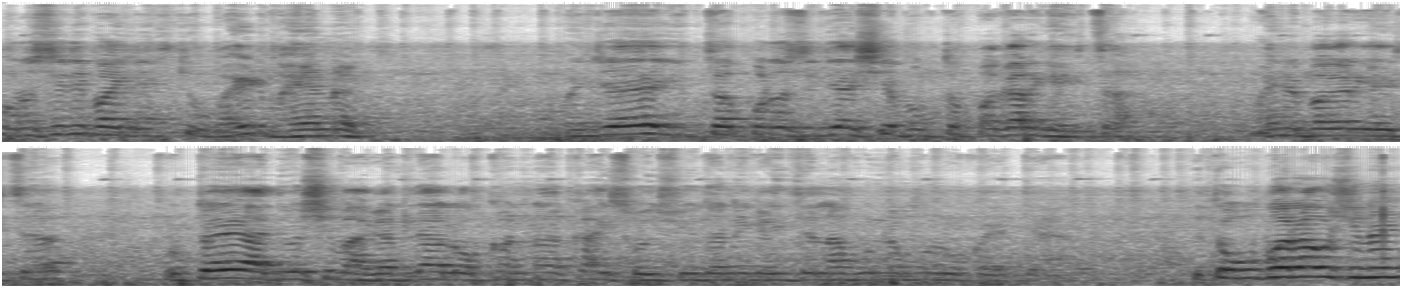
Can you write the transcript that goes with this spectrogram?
परिस्थिती पाहिली की वाईट भयानक. म्हणजे इथं परिस्थिती अशी आहे फक्त पगार घ्यायचा. महिने पगार घ्यायचा. कुठंही आदिवासी भागातल्या लोकांना काही सोयीसुविधा नाही घ्यायच्या लांबून लांबून लोक आहेत त्या. तिथं उभं राहूशी नाही.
